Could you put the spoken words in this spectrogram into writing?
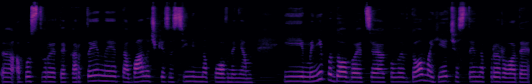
е, або створити картини та баночки з осіннім наповненням. І мені подобається, коли вдома є частина природи,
